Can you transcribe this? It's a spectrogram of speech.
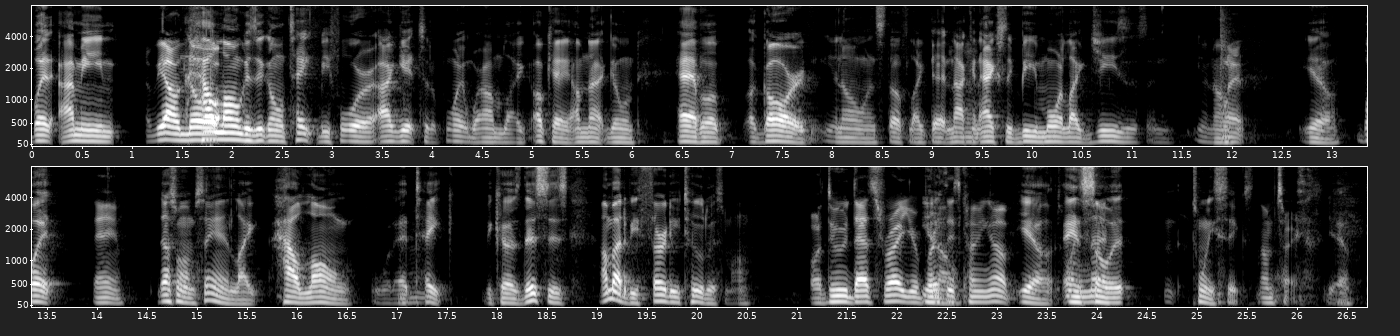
But I mean, We all know how long is it going to take before I get to the point where I'm like, okay, I'm not going to have a, a guard, you know, and stuff like that. And I can mm. actually be more like Jesus and, you know, Right. yeah. But damn, That's what I'm saying. Like, how long will that mm-hmm. take? Because this is, I'm about to be 32 this month. Oh, dude, that's right. Your You birthday's know. coming up. Yeah. And so 29th. it, 26. I'm sorry. Yeah.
